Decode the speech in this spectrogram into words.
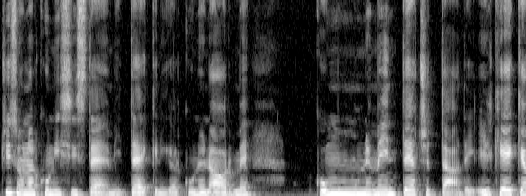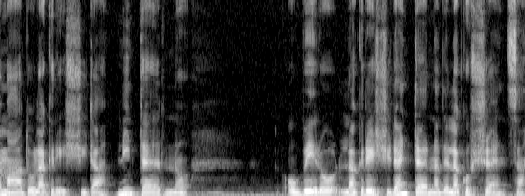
ci sono alcuni sistemi, tecniche, alcune norme comunemente accettate, il che è chiamato la crescita, l'interno, ovvero la crescita interna della coscienza,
